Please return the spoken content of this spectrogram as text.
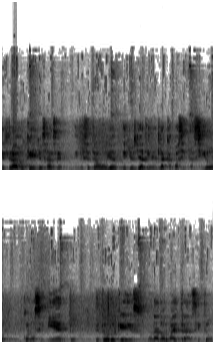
El trabajo que ellos hacen en ese tramo vial, ellos ya tienen la capacitación, conocimiento de todo lo que es una norma de tránsito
